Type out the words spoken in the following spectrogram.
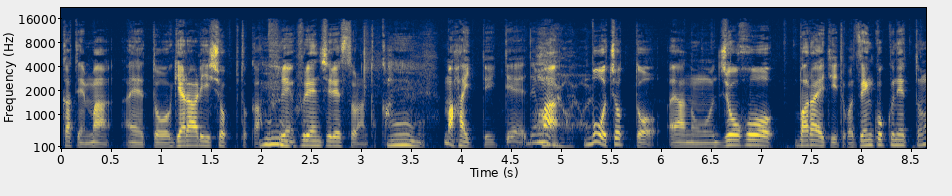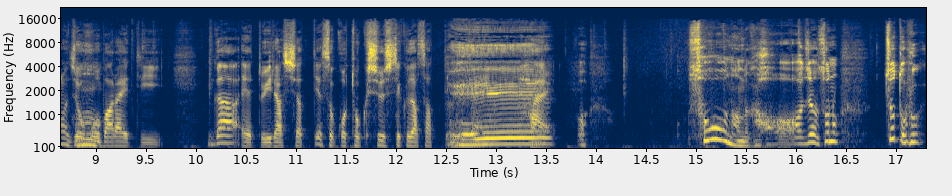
貨店、まあ、えっ、と、ギャラリーショップとか、うんフレンチレストランとか、あ、うん。まあ入っていて、で、まあ、はいはいはい某ちょっと、あの、情報バラエティとか、全国ネットの情報バラエティが、えっと、いらっしゃって、そこを特集してくださってみたいな。はい。あ、そうなんだ。はあ、じゃあその、ちょっとふ、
